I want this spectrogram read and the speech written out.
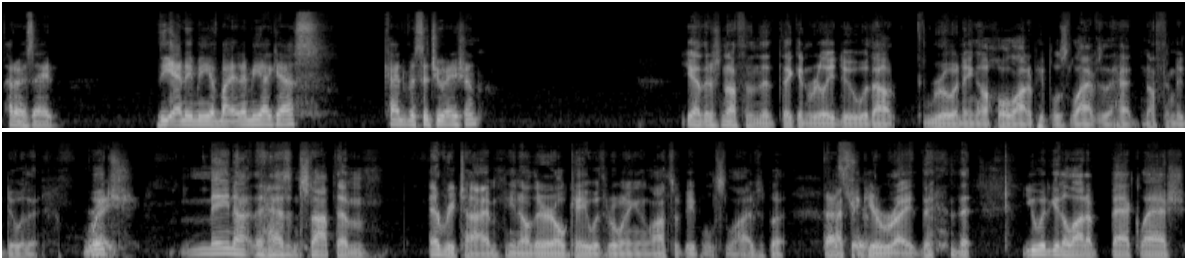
how do i say it? The enemy of my enemy i guess kind of a situation. Yeah, there's nothing that they can really do without ruining a whole lot of people's lives that had nothing to do with it. Which may not that hasn't stopped them every time. You know, they're okay with ruining lots of people's lives, but that's I think true. you're right that, that you would get a lot of backlash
